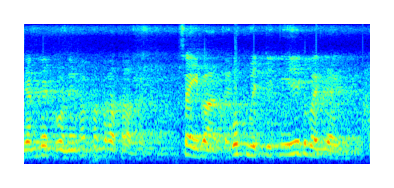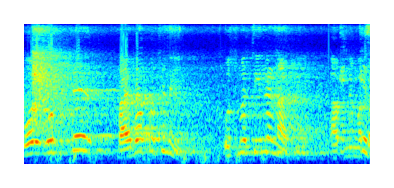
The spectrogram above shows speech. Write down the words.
जनरेट होने में पंद्रह साल लगते हैं सही बात है। उस मिट्टी की ईट बन जाएगी। और उससे फ़ायदा कुछ नहीं उसमें सीलन आती है। आपने इस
